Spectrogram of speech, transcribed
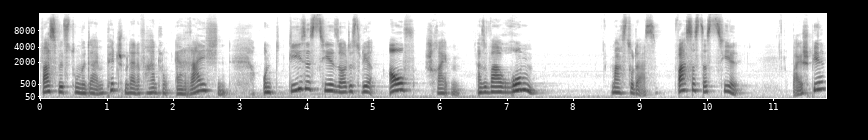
Was willst du mit deinem Pitch, mit deiner Verhandlung erreichen? Und dieses Ziel solltest du dir aufschreiben. Also warum machst du das? Was ist das Ziel? Beispiel.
